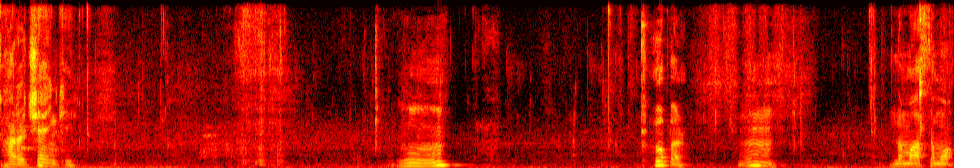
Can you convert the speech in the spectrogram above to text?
Гаряченький. Супер. М. Намастимо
